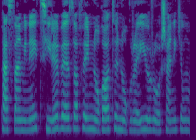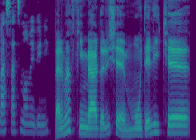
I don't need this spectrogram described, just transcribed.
پس زمینه تیره به اضافه نقاط نقره‌ای و روشنی که اون وسط ما می‌بینیم. برای من فیلم برداریشه مدلی که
